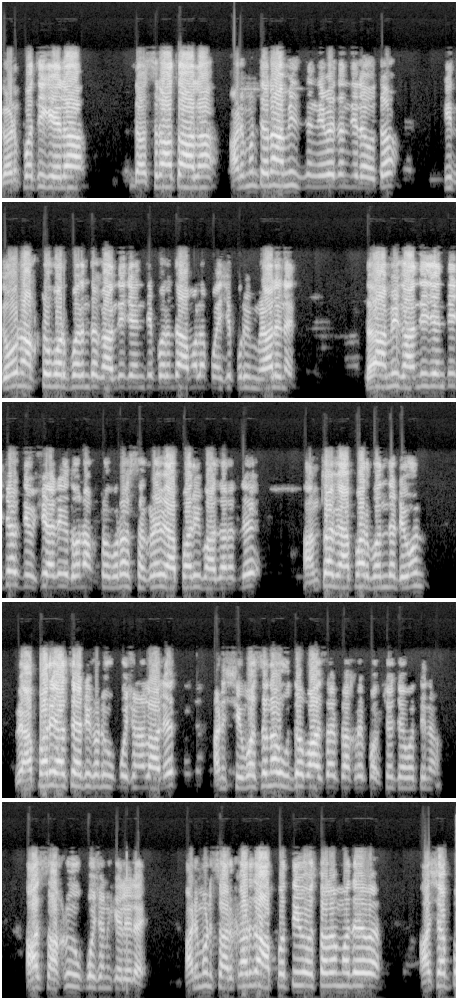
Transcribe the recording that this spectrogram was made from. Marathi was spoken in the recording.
गणपती गेला दसरा आता आला. आणि म्हणून त्यांना आम्ही निवेदन दिलं होतं की दोन ऑक्टोबर पर्यंत गांधी जयंतीपर्यंत आम्हाला पैसे पूर्वी मिळाले नाहीत. तर आम्ही गांधी जयंतीच्याच दिवशी आले दोन ऑक्टोबरला सगळे व्यापारी बाजारातले आमचा व्यापार बंद ठेवून व्यापारी आज त्या ठिकाणी उपोषणाला आलेत. आणि शिवसेना उद्धव बाळासाहेब ठाकरे पक्षाच्या वतीनं आज साखळी उपोषण केलेलं आहे. आणि म्हणून सरकारच्या आपत्ती व्यवस्थानामध्ये अशा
